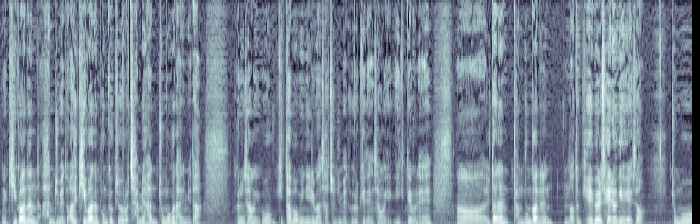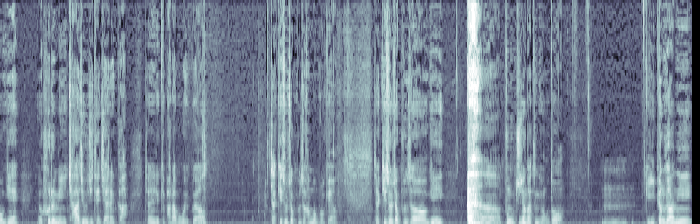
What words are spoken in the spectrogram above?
네, 기관은 한 줌에도 아직 기관은 본격적으로 참여한 종목은 아닙니다. 그런 상황이고 기타 범인이 1만 4천 줌에도 이렇게 된 상황이기 때문에 어, 일단은 당분간은 음, 어떤 개별 세력에 의해서 종목의 흐름이 좌지우지 되지 않을까 저는 이렇게 바라보고 있고요. 자 기술적 분석 한번 볼게요. 자 기술적 분석이 어, 풍국주정 같은 경우도 음, 이평선이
